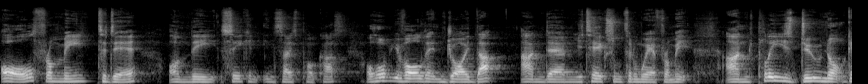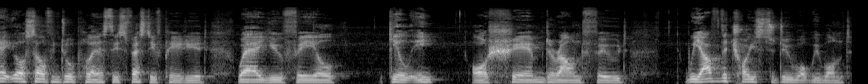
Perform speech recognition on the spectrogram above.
all from me today on the Seeking Insights podcast. I hope you've all enjoyed that and um, you take something away from it. And please do not get yourself into a place this festive period where you feel guilty or shamed around food. We have the choice to do what we want.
